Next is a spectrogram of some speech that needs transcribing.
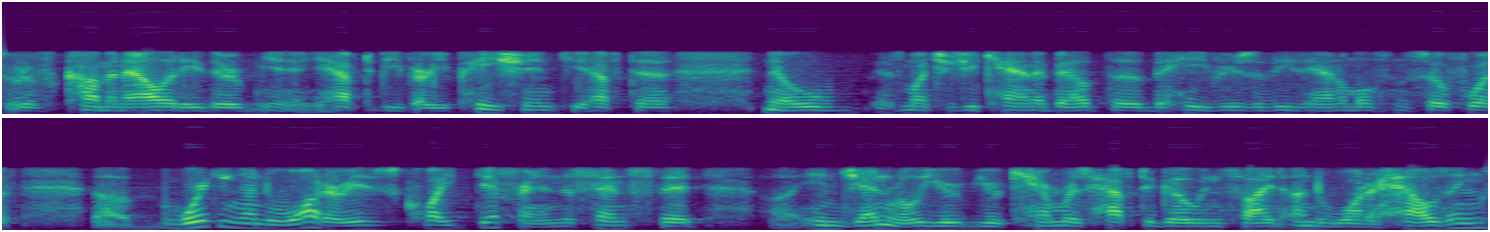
sort of commonality. There, you know, you have to be very patient. You have to know as much as you can about the behaviors of these animals and so forth. Uh, working underwater is quite different in the sense that, uh, in general, your your cameras have to go inside underwater housings.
